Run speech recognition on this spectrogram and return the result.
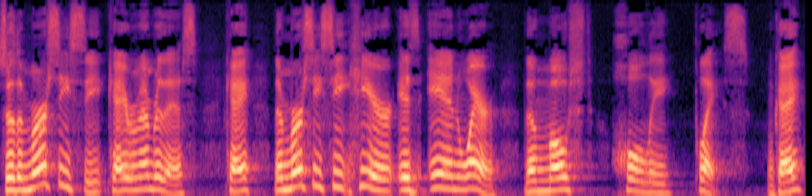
So the mercy seat, okay, remember this, okay? The mercy seat here is in where? The most holy place. Okay?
